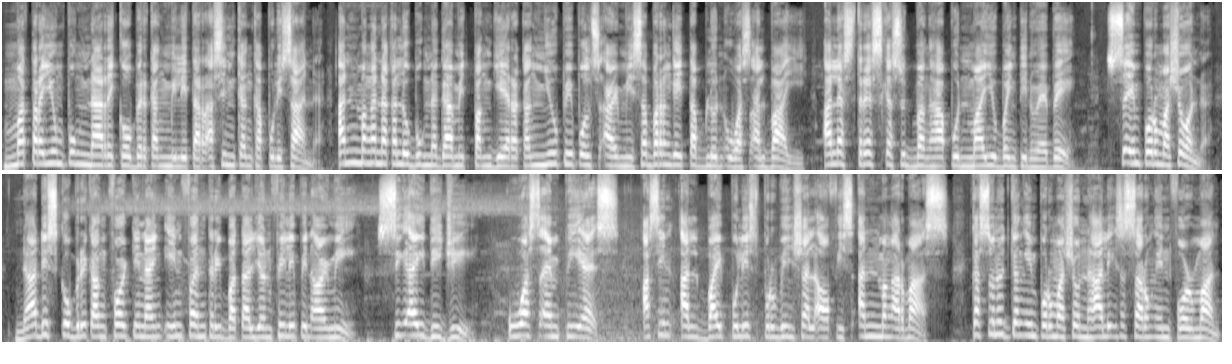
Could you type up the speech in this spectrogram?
Matrayumpong na-recover kang militar asin kang kapulisan ang mga nakalubong na gamit pangyera kang New People's Army sa Barangay Tablon, Uwas Albay, alas 3 kasudbang hapon Mayo 29. Sa impormasyon, nadiskubre kang 49 Infantry Battalion Philippine Army, CIDG, UWAS MPS, asin Albay Police Provincial Office an mga armas. Kasunod kang impormasyon hali sa sarong informant.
